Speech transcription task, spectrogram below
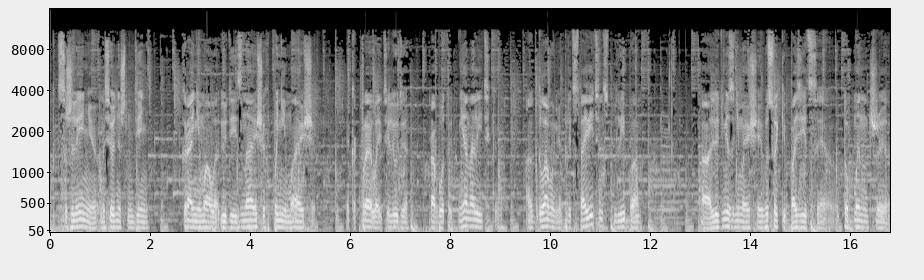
к сожалению, на сегодняшний день крайне мало людей знающих, понимающих. И, как правило, эти люди работают не аналитиками, а главами представительств, либо а, людьми, занимающими высокие позиции, топ-менеджеры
